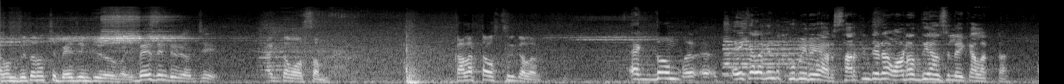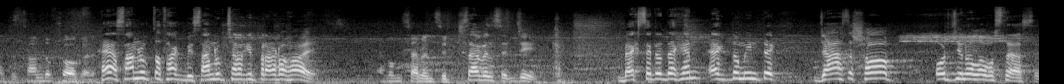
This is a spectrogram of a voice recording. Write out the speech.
এবং ভিতর হচ্ছে বেজ ইন্টেরিয়র ভাই। বেজ ইন্টেরিয়র জি। একদম অসম কালারটা অস্থির কালার একদম এই কালার কিন্তু খুবই রেয়ার স্যার কিন্তু এটা অর্ডার দিয়ে আনছিল এই কালারটা আচ্ছা সানরুফ সহকারে? হ্যাঁ সানরুফ তো থাকবি সানরুফ ছাড়া কি প্রাডো হয়? এবং সেভেন সিট সেভেন সিট জি। ব্যাক সাইডে দেখেন একদম ইনটেক যা আছে সব অরিজিনাল অবস্থায় আছে।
